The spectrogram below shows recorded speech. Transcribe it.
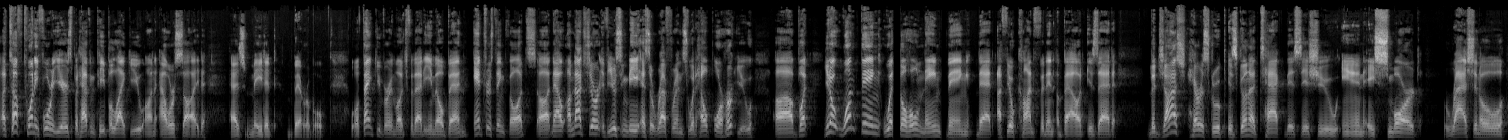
a tough 24 years, but having people like you on our side has made it bearable. Well, thank you very much for that email, Ben. Interesting thoughts. Uh, now, I'm not sure if using me as a reference would help or hurt you, uh, but you know, one thing with the whole name thing that I feel confident about is that the Josh Harris group is going to attack this issue in a smart, rational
